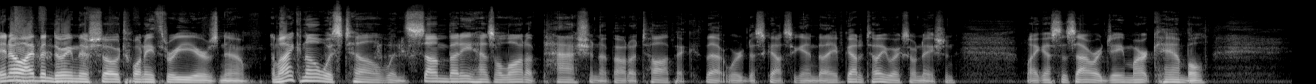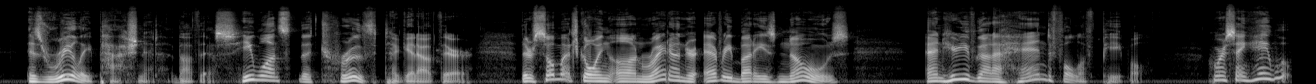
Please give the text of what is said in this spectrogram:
You know, I've been doing this show 23 years now, and I can always tell when somebody has a lot of passion about a topic that we're discussing. And I've got to tell you, X Zone Nation, my guest this hour, J. Mark Campbell, is really passionate about this. He wants the truth to get out there. There's so much going on right under everybody's nose, and here you've got a handful of people who are saying, hey, well,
